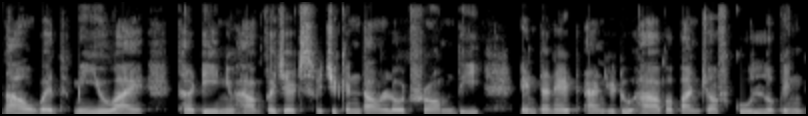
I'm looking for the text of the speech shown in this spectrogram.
Now with MIUI 13 you have widgets which you can download from the internet and you do have a bunch of cool looking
